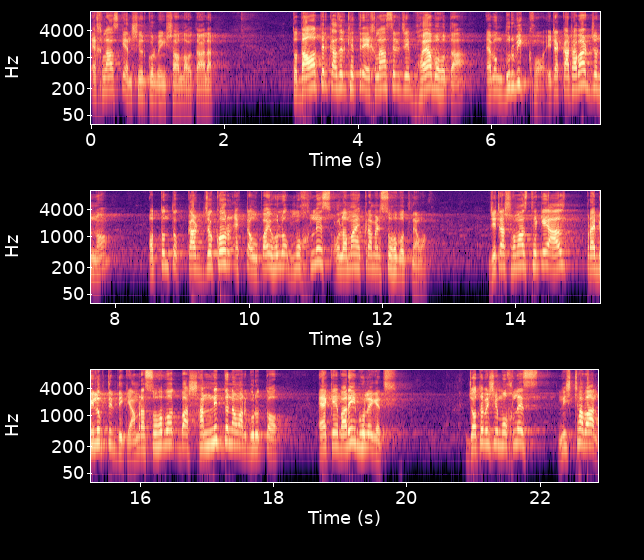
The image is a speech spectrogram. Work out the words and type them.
এখলাসকে এনশিওর করবে ইনশাআল্লাহ তালা তো দাওয়াতের কাজের ক্ষেত্রে এখলাসের যে ভয়াবহতা এবং দুর্ভিক্ষ, এটা কাটাবার জন্য অত্যন্ত কার্যকর একটা উপায় হলো মুখলেস ওলামা একরামের সোহবত নেওয়া। যেটা সমাজ থেকে আজ প্রায় বিলুপ্তির দিকে। আমরা সোহবত বা সান্নিধ্য নেওয়ার গুরুত্ব একেবারেই ভুলে গেছি। যত বেশি মুখলেস, নিষ্ঠাবান,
